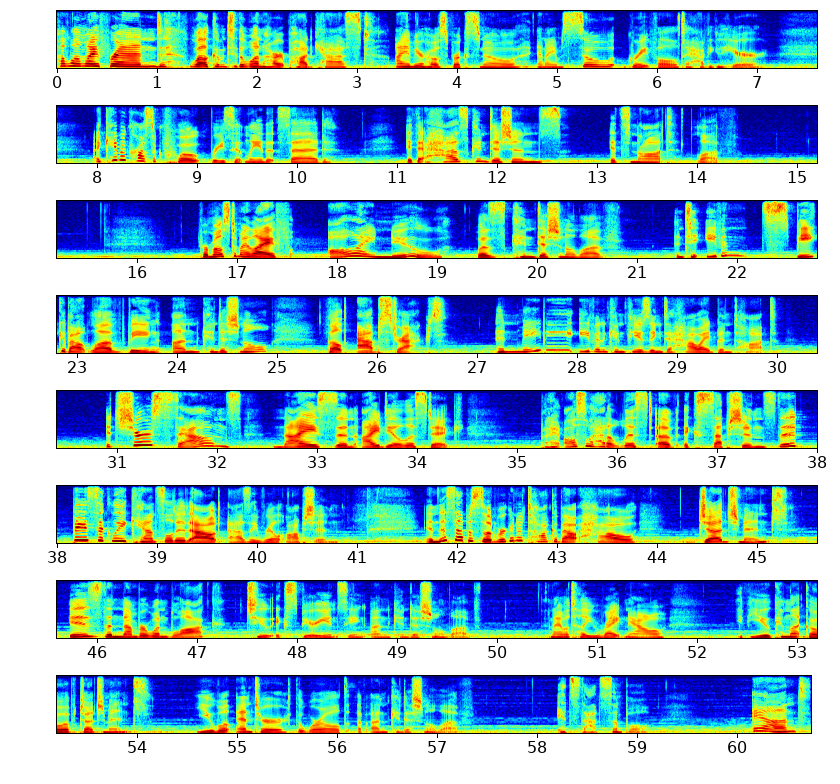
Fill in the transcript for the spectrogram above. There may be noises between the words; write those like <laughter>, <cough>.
Hello, my friend. Welcome to the One Heart podcast. I am your host, Brooke Snow, and I am so grateful to have you here. I came across a quote recently that said, If it has conditions, it's not love. For most of my life, all I knew was conditional love. And to even speak about love being unconditional felt abstract and maybe even confusing to how I'd been taught. It sure sounds nice and idealistic, but I also had a list of exceptions that basically canceled it out as a real option. In this episode, we're going to talk about how judgment is the number one block to experiencing unconditional love. And I will tell you right now if you can let go of judgment, you will enter the world of unconditional love. It's that simple. And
